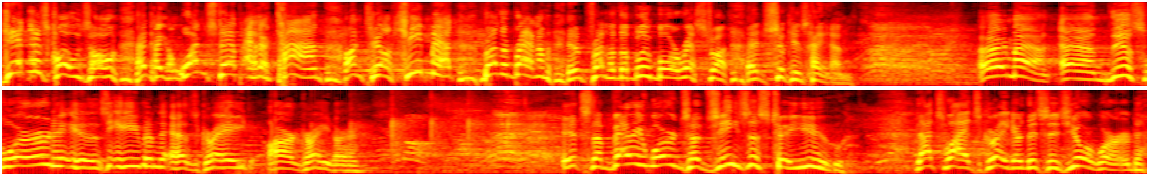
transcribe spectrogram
getting his clothes on, and taking one step at a time until he met Brother Branham in front of the Blue Boar restaurant and shook his hand. Amen. And this word is even as great or greater. It's the very words of Jesus to you. That's why it's greater. This is your word.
